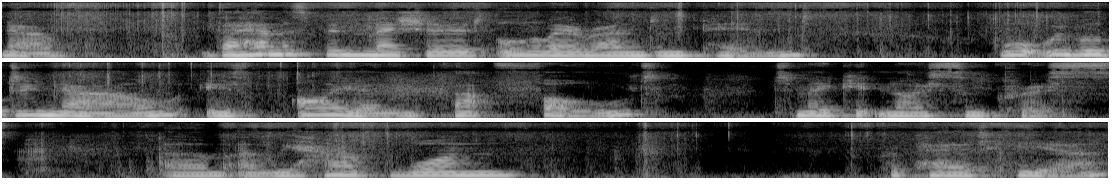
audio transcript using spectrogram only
Now, the hem has been measured all the way around and pinned. What we will do now is iron that fold to make it nice and crisp. Um, and we have one prepared here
